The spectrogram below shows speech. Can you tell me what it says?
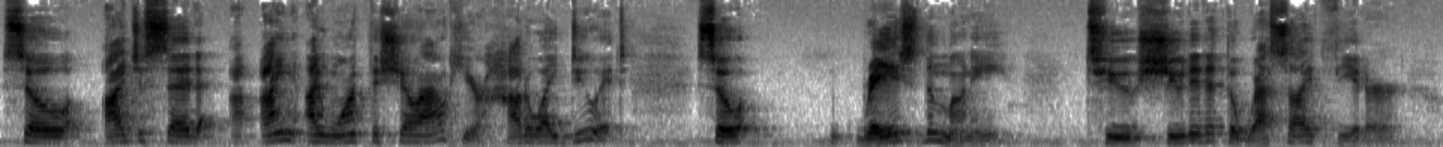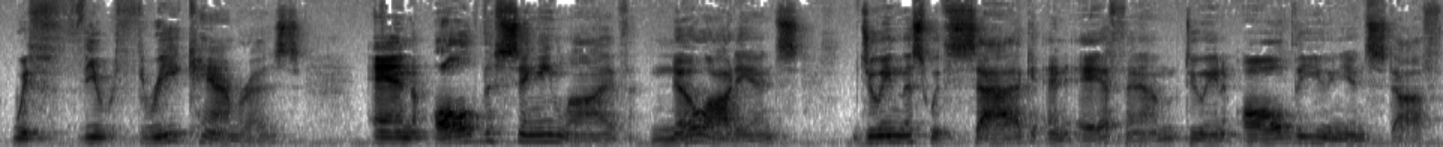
So I just said, I, I want the show out here. How do I do it? So raised the money to shoot it at the West Side Theater with th- three cameras and all the singing live, no audience, doing this with SAG and AFM, doing all the union stuff.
